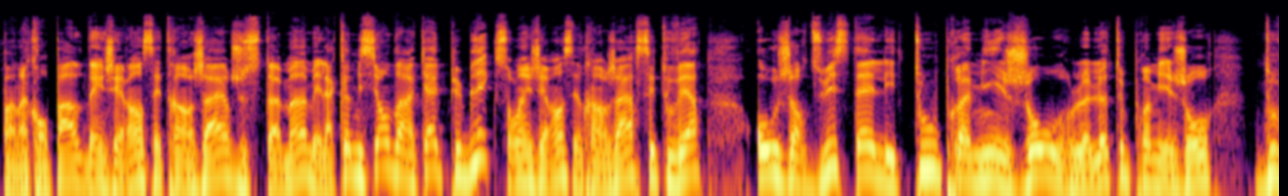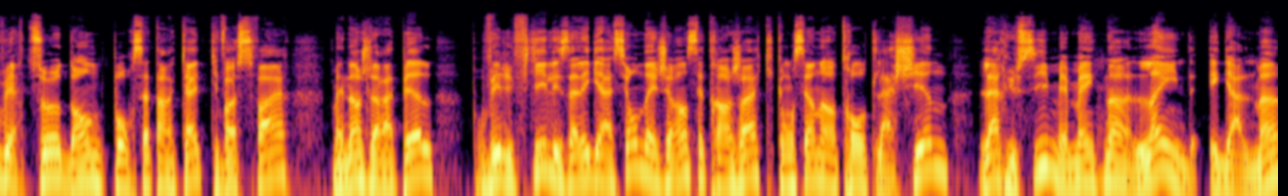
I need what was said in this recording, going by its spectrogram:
pendant qu'on parle d'ingérence étrangère, justement, mais la commission d'enquête publique sur l'ingérence étrangère s'est ouverte aujourd'hui. C'était les tout premiers jours, le, tout premier jour d'ouverture, donc, pour cette enquête qui va se faire, maintenant, je le rappelle, pour vérifier les allégations d'ingérence étrangère qui concernent, entre autres, la Chine, la Russie, mais maintenant l'Inde également,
